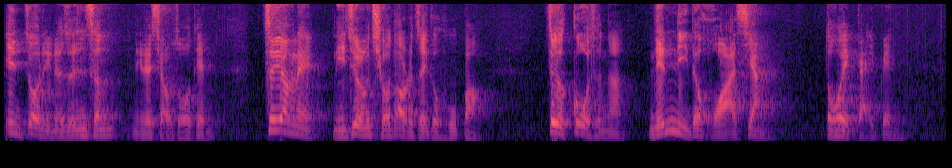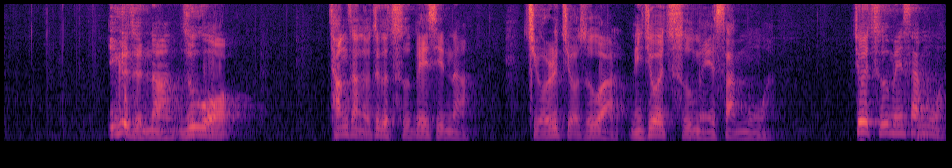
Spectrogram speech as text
运作你的人生，你的小昨天，这样呢，你就能求到了这个福报。这个过程啊，连你的法相都会改变。一个人呐，如果常常有这个慈悲心呐，久而久之啊，你就会慈眉善目啊，就会慈眉善目啊，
